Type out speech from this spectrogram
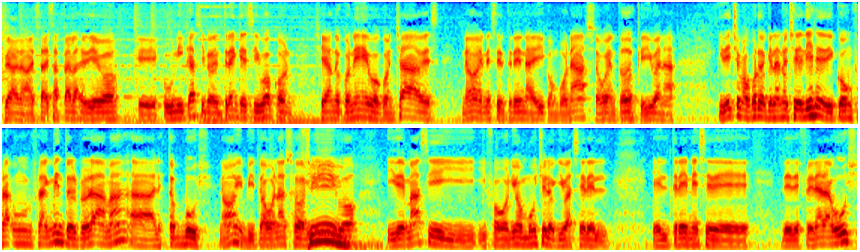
Claro, esas perlas de Diego eh, únicas y lo del tren que decís vos con llegando con Evo, con Chávez, ¿no? En ese tren ahí con Bonazo, bueno, todos que iban a, y de hecho me acuerdo que en la noche del 10 le dedicó un, un fragmento del programa al Stop Bush, ¿no? Invitó a Bonazo en vivo y demás y, y, fogoneó mucho lo que iba a ser el, tren ese de, frenar a Bush.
